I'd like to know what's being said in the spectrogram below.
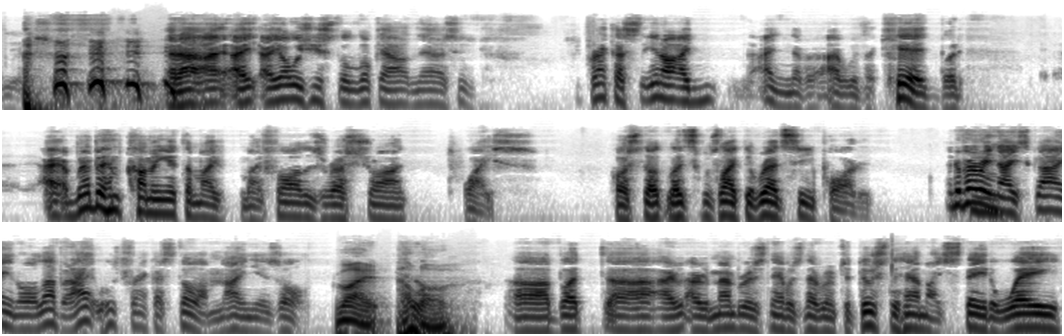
years, and I, I, I always used to look out in there. and say, Frank, Costello, you know, I, I never, I was a kid, but I remember him coming into my, my father's restaurant twice. Of course, it was like the Red Sea parted, and a very nice guy and all that. But I, who's Frank Costello? I'm nine years old. Right. Hello. Uh, but uh, I, I remember his name was never introduced to him. I stayed away.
